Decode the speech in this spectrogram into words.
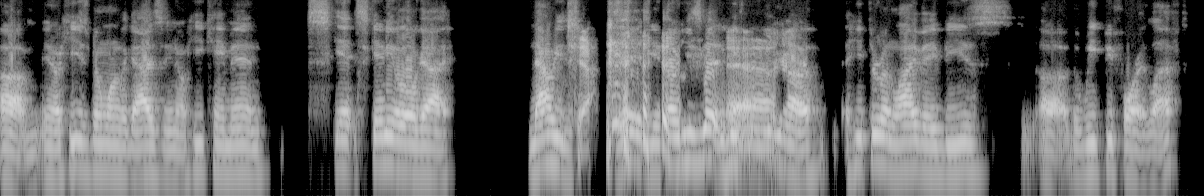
Um, you know, he's been one of the guys, you know, he came in skin, skinny little guy. Now he's Yeah. big, you know, he's getting he Yeah. in, uh, he threw in live ABs uh the week before I left.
